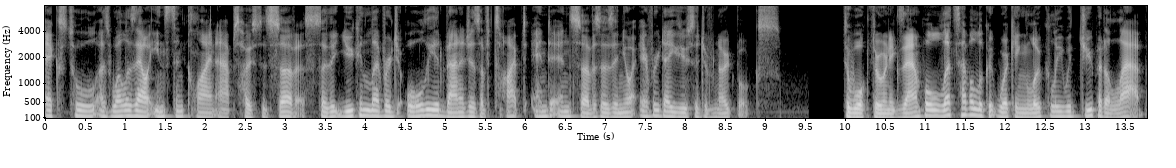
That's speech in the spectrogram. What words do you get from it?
X tool as well as our instant client apps hosted service so that you can can leverage all the advantages of typed end-to-end services in your everyday usage of notebooks. To walk through an example, let's have a look at working locally with Jupyter Lab,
